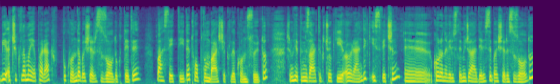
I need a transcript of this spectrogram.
bir açıklama yaparak bu konuda başarısız olduk dedi. Bahsettiği de toplum bağışıklığı konusuydu. Şimdi hepimiz artık çok iyi öğrendik. İsveç'in e, koronavirüsle mücadelesi başarısız oldu.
